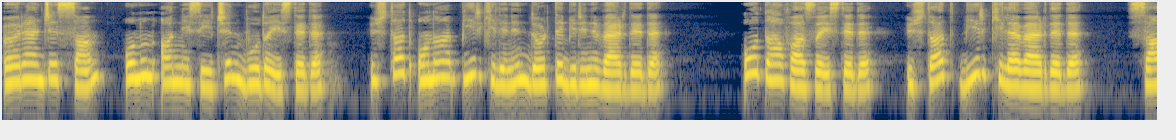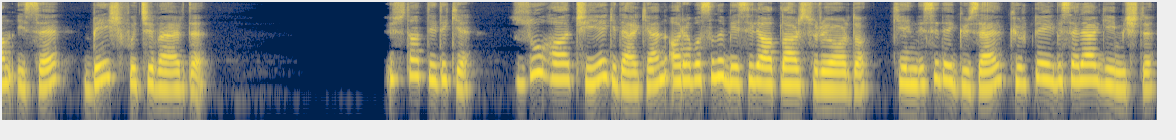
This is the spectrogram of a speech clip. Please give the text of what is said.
Öğrenci San, onun annesi için buğday istedi. Üstad ona bir kilenin dörtte birini ver dedi. O daha fazla istedi. Üstad bir kile ver dedi. San ise beş fıçı verdi. Üstad dedi ki, Zuha Çi'ye giderken arabasını besili atlar sürüyordu. Kendisi de güzel, kürklü elbiseler giymişti.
